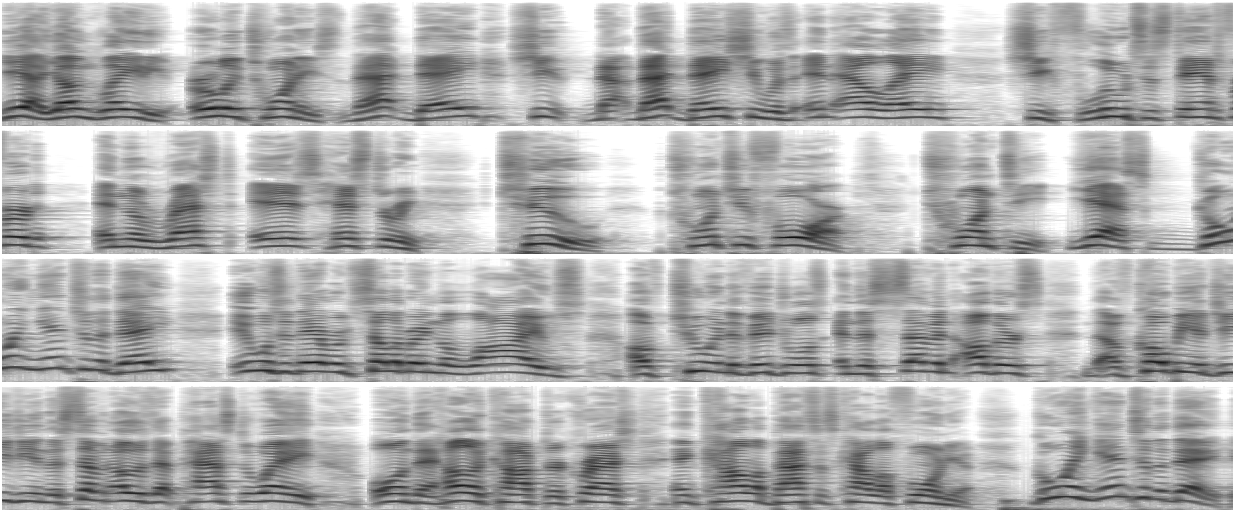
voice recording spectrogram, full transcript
yeah, young lady, early 20s. That day, she that, day she was in LA. She flew to Stanford, and the rest is history. Two 24 20. Yes, going into the day, it was a day we're celebrating the lives of two individuals and the seven others of Kobe and Gigi and the seven others that passed away on the helicopter crash in Calabasas, California. Going into the day,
